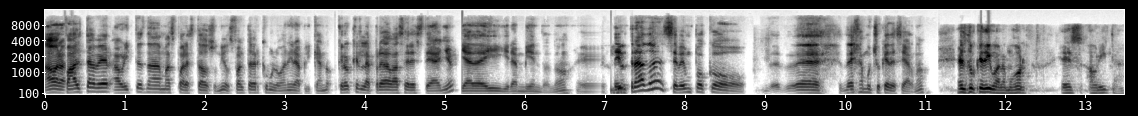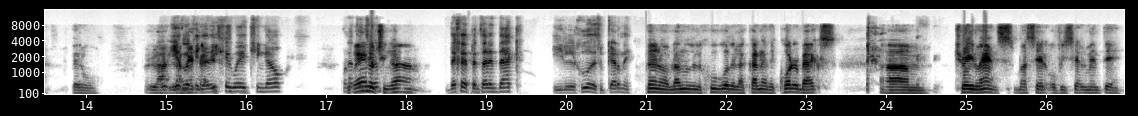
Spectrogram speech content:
Ahora, falta ver, ahorita es nada más para Estados Unidos, falta ver cómo lo van a ir aplicando. Creo que la prueba va a ser este año, ya de ahí irán viendo, ¿no? Eh, de entrada se ve un poco, eh, deja mucho que desear, ¿no? Es lo que digo, a lo mejor es ahorita, pero la, y la es lo que ya es- dije, güey, chingado. Bueno, atención. chingada. Deja de pensar en Dak y el jugo de su carne. Bueno, hablando del jugo de la carne de quarterbacks, um, Trey Lance va a ser oficialmente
